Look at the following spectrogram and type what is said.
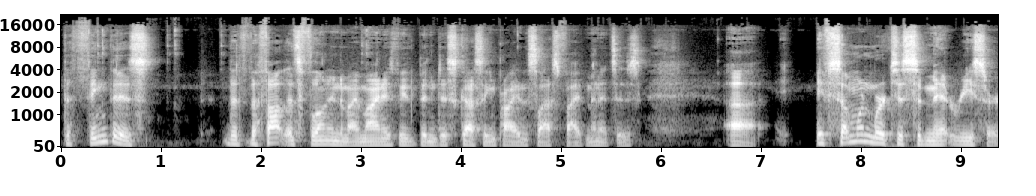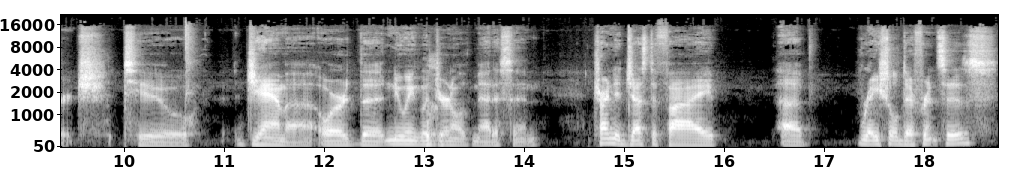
the thing that is the the thought that's flown into my mind as we've been discussing probably in this last five minutes is uh, if someone were to submit research to JAMA or the New England Journal of Medicine, trying to justify uh, racial differences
